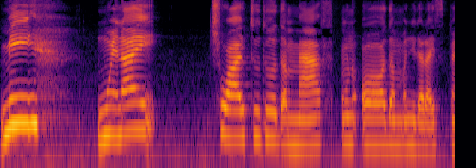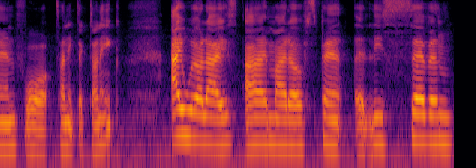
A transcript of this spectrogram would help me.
Me when i try to do the math on all the money that i spend for tonic tectonic i realized i might have spent at least seven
